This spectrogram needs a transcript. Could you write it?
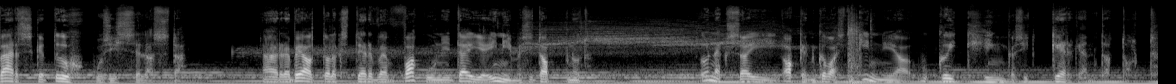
värsket õhku sisse lasta. äärepealt oleks terve vagunitäie inimesi tapnud Õnneks sai aken kõvasti kinni ja kõik hingasid kergendatult.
